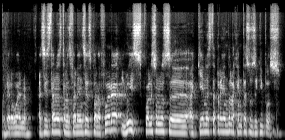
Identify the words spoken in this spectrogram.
Pero bueno, así están las transferencias para afuera. Luis, ¿cuáles son los... Eh, ¿A quién está trayendo la gente a sus equipos?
